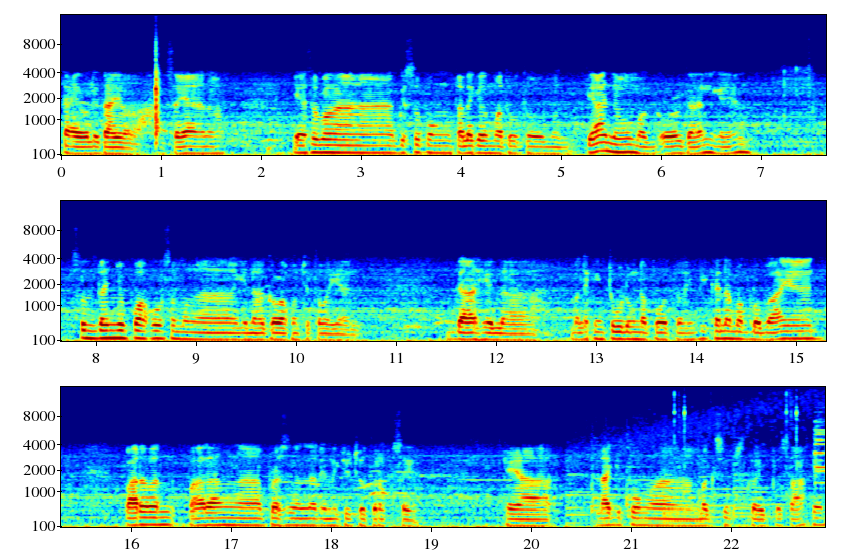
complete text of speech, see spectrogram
tayo, ulit tayo. Masaya, ano? Yan sa mga gusto pong talagang matuto mag-piano, mag-organ, ganyan. Sundan nyo po ako sa mga ginagawa kong tutorial. Dahil ah, malaking tulong na po to. Hindi ka na magbabayad. Parang, parang ah, personal na rin nag-tutor ako sa'yo. Kaya, lagi pong ah, mag-subscribe po sa akin.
